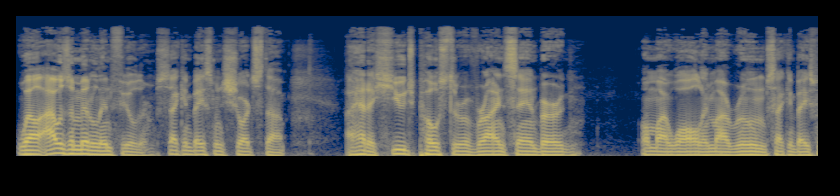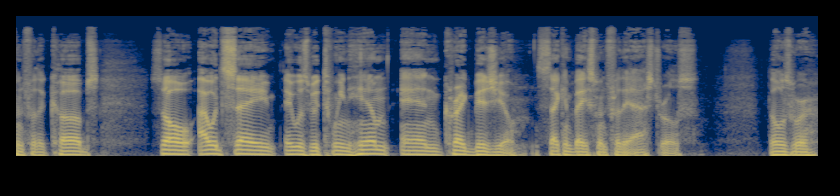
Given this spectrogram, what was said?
Well, I was a middle infielder, second baseman, shortstop. I had a huge poster of Ryne Sandberg on my wall in my room, second baseman for the Cubs. So I would say it was between him and Craig Biggio, second baseman for the Astros. Those were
